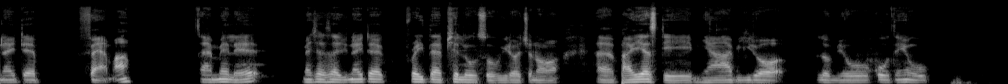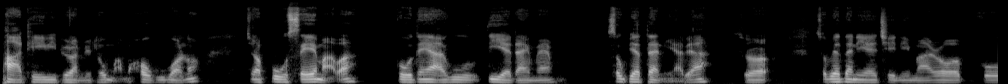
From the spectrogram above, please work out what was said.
United fan ပါဒါပေမဲ့လည်း Manchester United ပရိသတ်ဖြစ်လို့ဆိုပြီးတော့ကျွန်တော်အဲ bias တွေများပြီးတော့အဲ့ လိုမျိုးကိုယ်သင်းကိုဖာထေးပြီးပြောတာမျိုးလုံးမှာမဟုတ်ဘူးပေါ့နော်ကျွန်တော်ပိုဆဲမှာပါကိုယ်သင်းကအခုတည့်ရတဲ့အတိုင်းပဲစုပ်ပြတ်တက်နေရဗျာဆိုတော့စုပ်ပြတ်တက်နေတဲ့အခြေအနေမှာတော့ဟို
